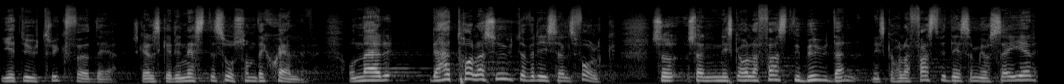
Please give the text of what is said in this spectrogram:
ger ett uttryck för det. Du ska älska din nästa så som dig själv. Och när det här talas ut över Israels folk, så, så ni ska hålla fast vid buden, ni ska hålla fast vid det som jag säger.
